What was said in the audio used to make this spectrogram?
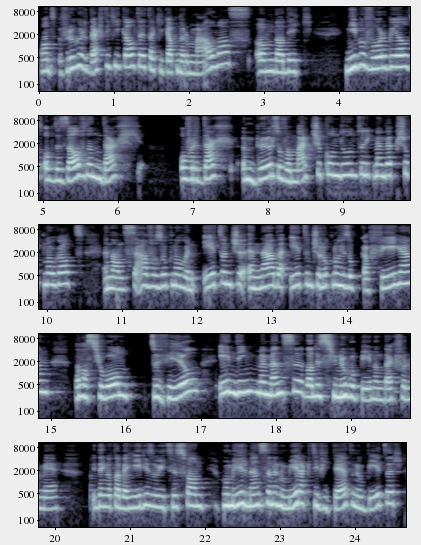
Want vroeger dacht ik altijd dat ik abnormaal was, omdat ik niet bijvoorbeeld op dezelfde dag overdag een beurs of een marktje kon doen toen ik mijn webshop nog had. En dan s'avonds ook nog een etentje. En na dat etentje ook nog eens op café gaan. Dat was gewoon te veel. Eén ding met mensen, dat is genoeg op één dag voor mij. Ik denk dat dat bij Hedy zoiets is van hoe meer mensen en hoe meer activiteiten, hoe beter.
